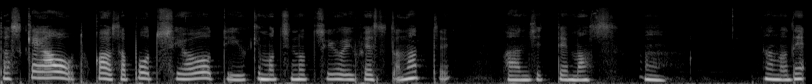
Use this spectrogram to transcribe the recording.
助け合おうとか、サポートし合おうっていう気持ちの強いフェスだなって感じてます。うん。なので、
